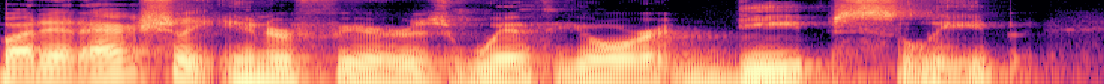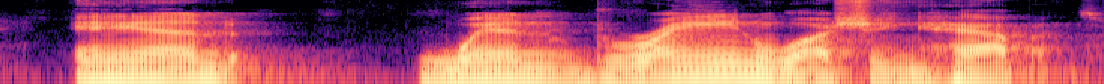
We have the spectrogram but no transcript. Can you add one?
but it actually interferes with your deep sleep and when brainwashing happens.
